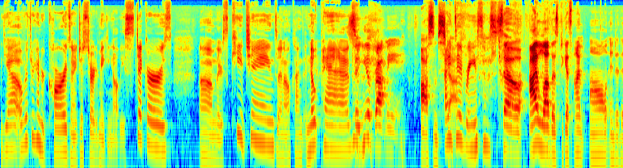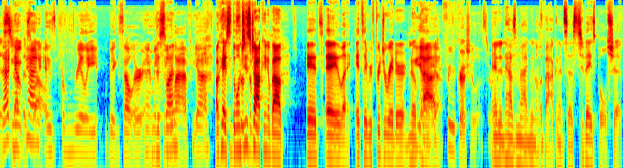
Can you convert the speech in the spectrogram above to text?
yeah, over 300 cards, and I just started making all these stickers. Um, there's keychains and all kinds of notepads. So you have brought me awesome stuff. I did bring you some stuff. So I love this because I'm all into this That stuff notepad as well. is a really big seller, and it makes This me one? laugh. Yeah. okay, so the one so she's simple. talking about, it's a like it's a refrigerator notepad, Yeah, yeah, for your grocery list. Or and it has a magnet on the back, and it says "Today's bullshit."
